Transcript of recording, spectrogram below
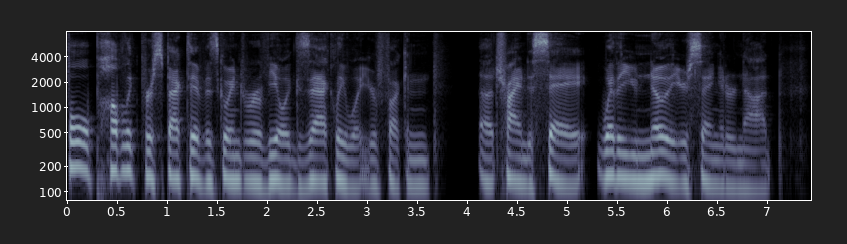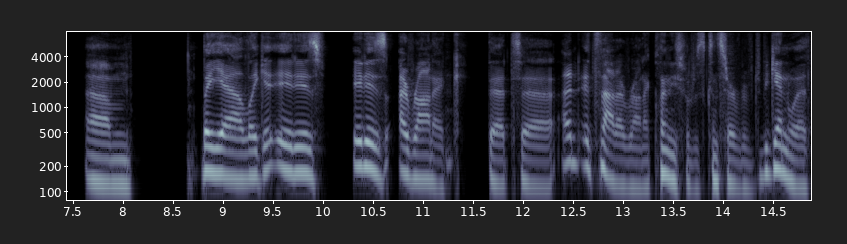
full public perspective is going to reveal exactly what you're fucking uh, trying to say, whether you know that you're saying it or not. Um, but yeah, like it, it is it is ironic that uh, it's not ironic. Clint Eastwood was conservative to begin with,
